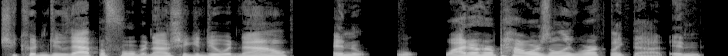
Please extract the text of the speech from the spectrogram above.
She couldn't do that before, but now she can do it now? And why do her powers only work like that? And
